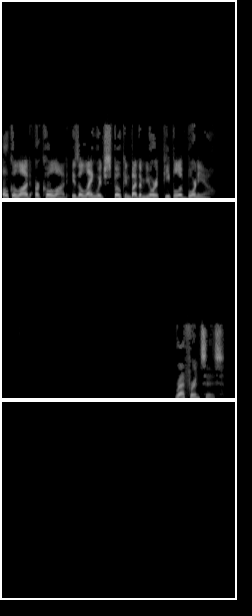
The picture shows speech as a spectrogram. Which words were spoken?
Okolod or Kolod, is a language spoken by the Murut people of Borneo. References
